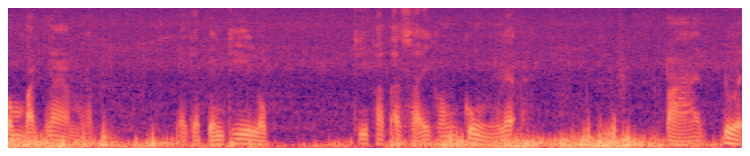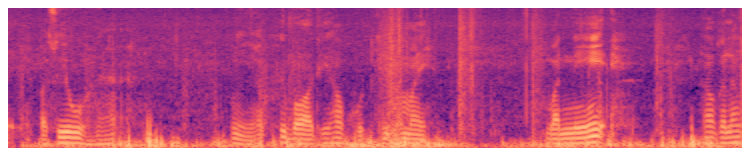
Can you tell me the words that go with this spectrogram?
บำบัดน้ำครับแล้วก็เป็นที่หลบที่พักอาศัยของกุ้งและป่าด้วยปลาซิวนะฮะนี่ครับคือบ่อที่เขาขุดขึ้นมาใหม่ วันนี้เขากำลัง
